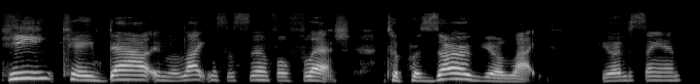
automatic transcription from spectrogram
He came down in the likeness of sinful flesh to preserve your life. You understand?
